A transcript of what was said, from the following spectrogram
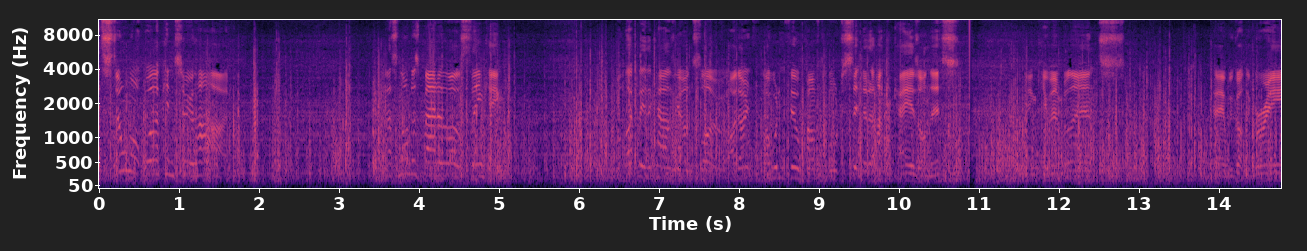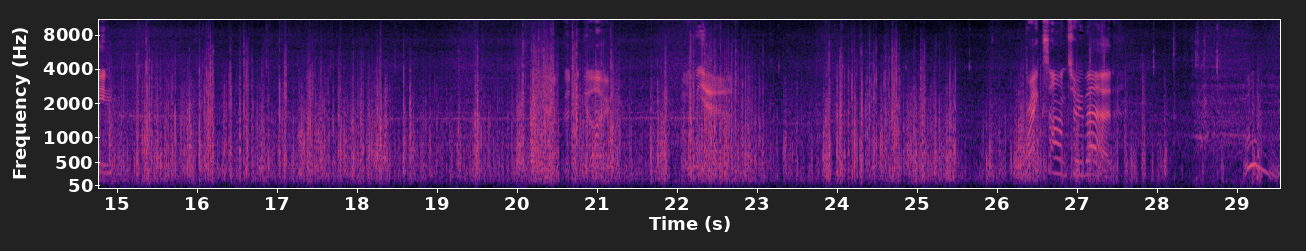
It's still not working too hard. That's not as bad as I was thinking. But luckily the car's going slow. I don't I wouldn't feel comfortable just sitting at 100 k's on this. Thank you ambulance. Okay, we've got the green. Aren't too bad. Woo.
